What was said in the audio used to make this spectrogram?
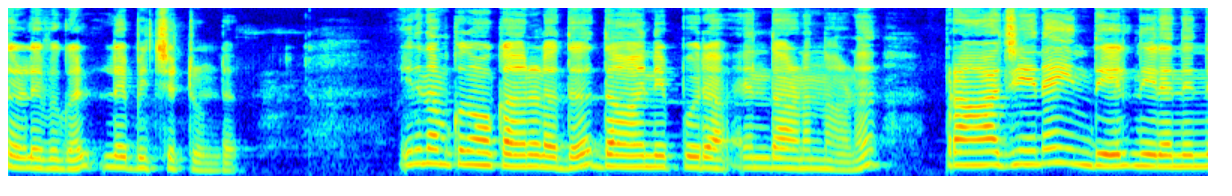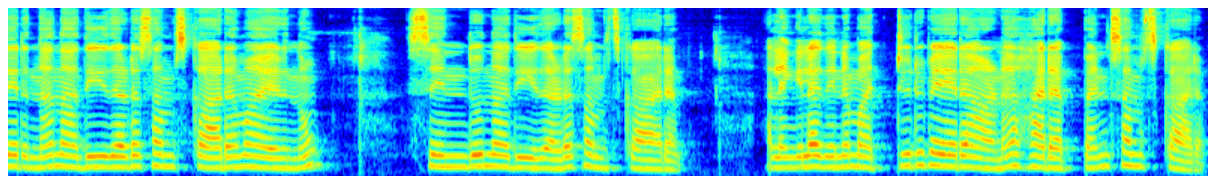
തെളിവുകൾ ലഭിച്ചിട്ടുണ്ട്. ഇനി നമുക്ക് നോക്കാനുള്ളത് ധാന്യപ്പുര എന്താണെന്നാണ്. പ്രാചീന ഇന്ത്യയിൽ നിലനിന്നിരുന്ന നദീതട സംസ്കാരമായിരുന്നു സിന്ധു നദീതട സംസ്കാരം അല്ലെങ്കിൽ അതിന് മറ്റൊരു പേരാണ് ഹരപ്പൻ സംസ്കാരം.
